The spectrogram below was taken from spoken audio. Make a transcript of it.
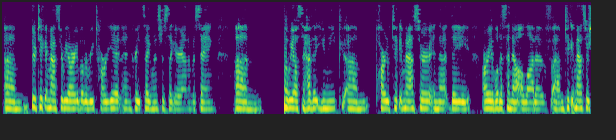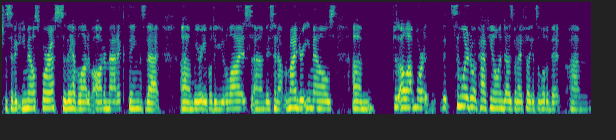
um, through Ticketmaster, we are able to retarget and create segments just like Ariana was saying. But we also have that unique um, part of Ticketmaster in that they are able to send out a lot of um, Ticketmaster specific emails for us. So they have a lot of automatic things that um, we are able to utilize. Um, they send out reminder emails, um, just a lot more that's similar to what Paciolan does, but I feel like it's a little bit um,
